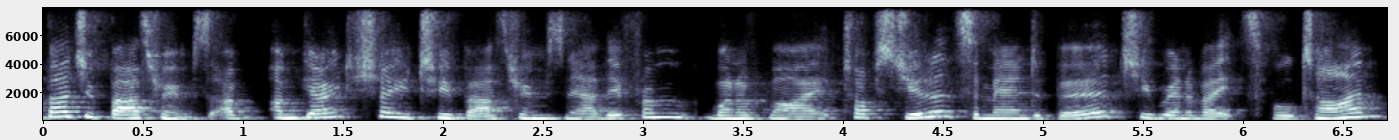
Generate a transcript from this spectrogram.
Budget bathrooms. I'm going to show you two bathrooms now. They're from one of my top students, Amanda Bird. She renovates full time.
